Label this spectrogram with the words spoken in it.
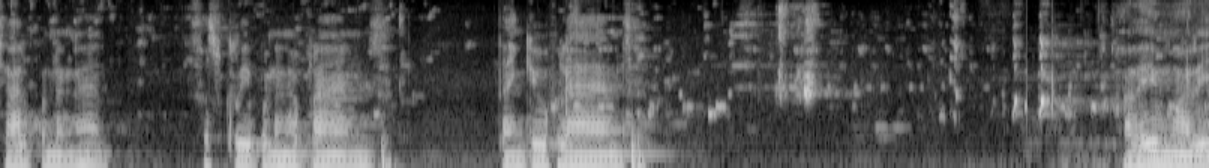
ஷேர் பண்ணுங்கள் சப்ஸ்கிரைப் பண்ணுங்கள் ஃப்ரெண்ட்ஸ் தேங்க்யூ ஃப்ரெண்ட்ஸ் அதே மாதிரி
